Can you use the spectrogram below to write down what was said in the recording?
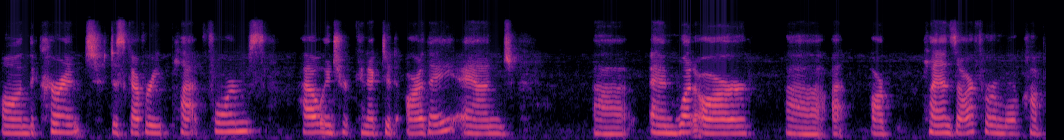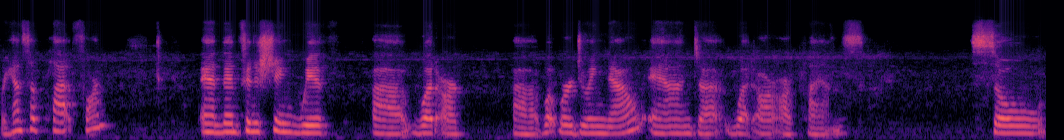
on the current discovery platforms, how interconnected are they and, uh, and what our, uh, our plans are for a more comprehensive platform. And then finishing with uh, what our uh, what we're doing now and uh, what are our plans. So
